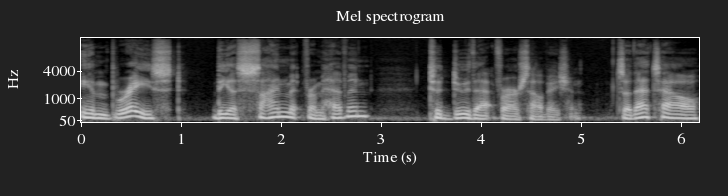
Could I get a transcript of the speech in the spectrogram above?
embraced the assignment from heaven to do that for our salvation. So that's how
